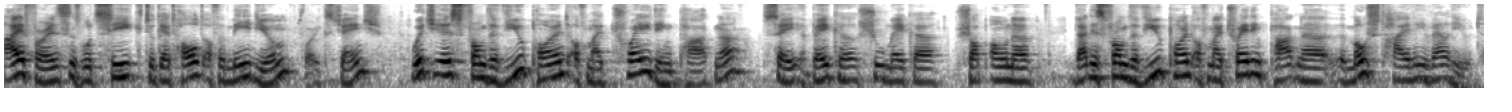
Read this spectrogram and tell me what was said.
I, for instance, would seek to get hold of a medium for exchange which is from the viewpoint of my trading partner, say a baker, shoemaker, shop owner, that is from the viewpoint of my trading partner most highly valued.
